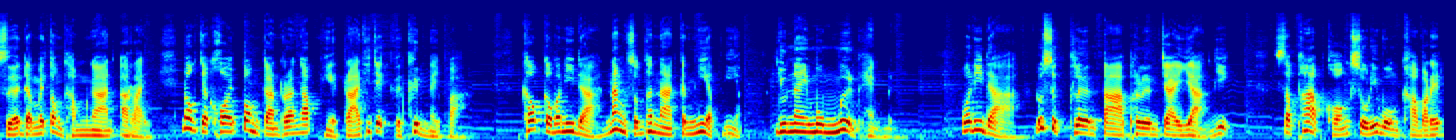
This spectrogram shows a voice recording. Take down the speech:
เสือดำไม่ต้องทำงานอะไร นอกจากคอยป้องกันระงับเหตุร้ายที่จะเกิดขึ้นในบาร์เขากับวนิดานั่งสนทนากันเงียบๆ อยู่ในมุมมืดแห่งหนึ่งวนิดารู้สึกเพลินตาเพลินใจอย่างยิ่ง สภาพของสุริวงศ์คาบาเรต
